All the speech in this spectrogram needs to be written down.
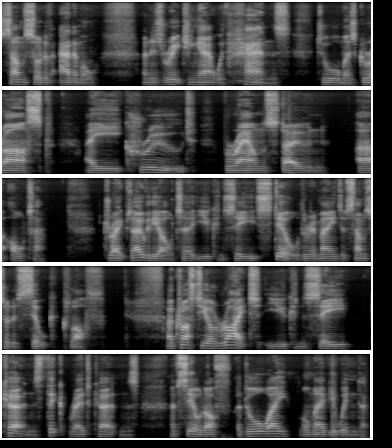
some sort of animal, and is reaching out with hands to almost grasp a crude brown stone uh, altar. Draped over the altar, you can see still the remains of some sort of silk cloth. Across to your right, you can see curtains, thick red curtains, have sealed off a doorway or maybe a window.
